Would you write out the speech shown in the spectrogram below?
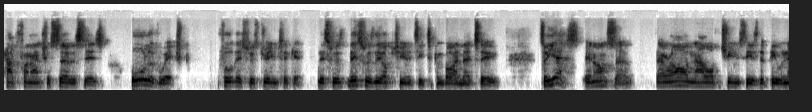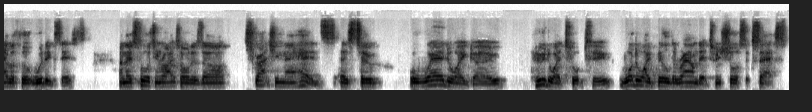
had financial services, all of which thought this was dream ticket. This was this was the opportunity to combine their two. So yes, in answer, there are now opportunities that people never thought would exist, and those sporting rights holders are scratching their heads as to well, where do I go? Who do I talk to? What do I build around it to ensure success?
